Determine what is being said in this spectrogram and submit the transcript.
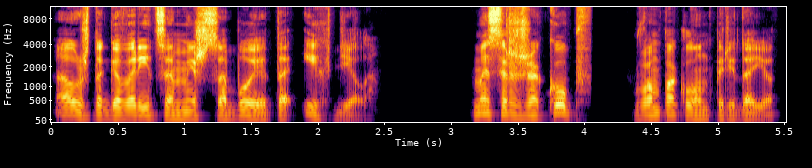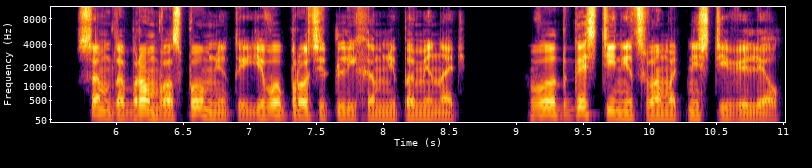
а уж договориться меж собой — это их дело. Мессер Жакоб вам поклон передает. Сам добром вас помнит и его просит лихом не поминать. Вот гостиниц вам отнести велел».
